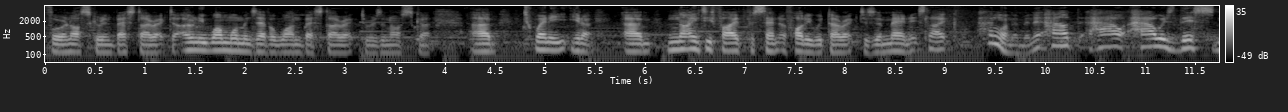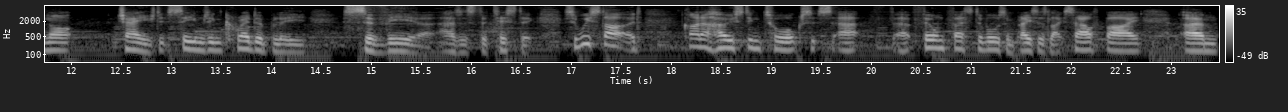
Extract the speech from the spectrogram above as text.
for an Oscar in Best Director. Only one woman's ever won Best Director as an Oscar. Um, 20, you know, um, 95% of Hollywood directors are men. It's like, hang on a minute, how how how is this not changed? It seems incredibly severe as a statistic. So we started kind of hosting talks at, at film festivals and places like South by um,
